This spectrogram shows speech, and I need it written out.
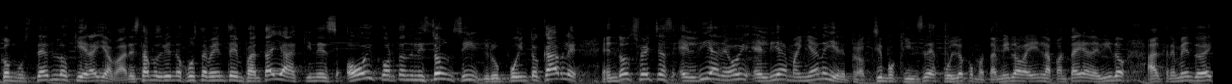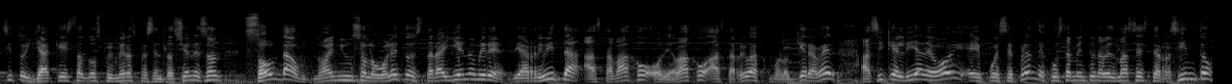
como usted lo quiera llamar. Estamos viendo justamente en pantalla a quienes hoy cortan el listón. Sí, Grupo Intocable. En dos fechas, el día de hoy, el día de mañana y el próximo 15 de julio, como también lo veis en la pantalla debido al tremendo éxito, ya que estas dos primeras presentaciones son sold out, no hay ni un solo boleto, estará lleno, mire, de arribita hasta abajo o de abajo hasta arriba, como lo quiera ver. Así que el día de hoy, eh, pues se prende justamente una vez más este recinto,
